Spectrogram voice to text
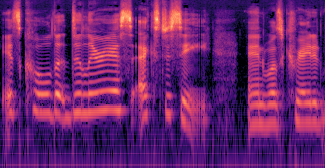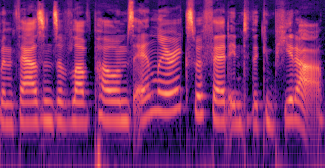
It's called Delirious Ecstasy and was created when thousands of love poems and lyrics were fed into the computer.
